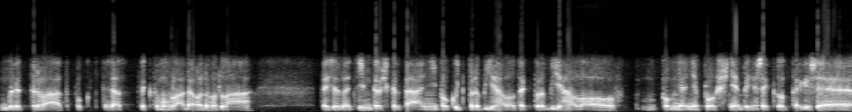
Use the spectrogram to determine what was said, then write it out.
bude trvat, pokud teda se k tomu vláda odhodlá. Takže zatím to škrtání, pokud probíhalo, tak probíhalo poměrně plošně, bych řekl. Takže, eh,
